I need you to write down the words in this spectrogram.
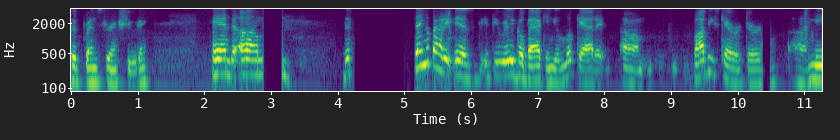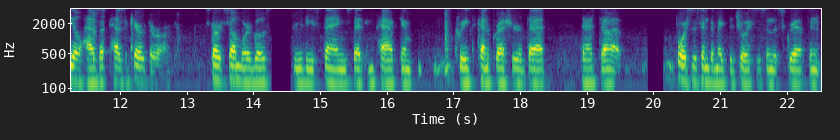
good friends during shooting. And um, the thing about it is, if you really go back and you look at it, um, Bobby's character, uh, Neil, has a has a character arc. Starts somewhere, goes through these things that impact him, create the kind of pressure that that uh, forces him to make the choices in the script. And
